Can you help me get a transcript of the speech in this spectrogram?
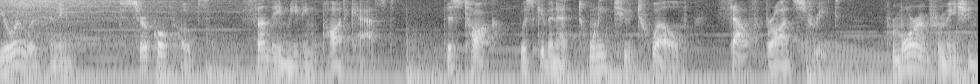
You're listening to Circle of Hope's Sunday Meeting podcast. This talk was given at 2212 South Broad Street. For more information,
